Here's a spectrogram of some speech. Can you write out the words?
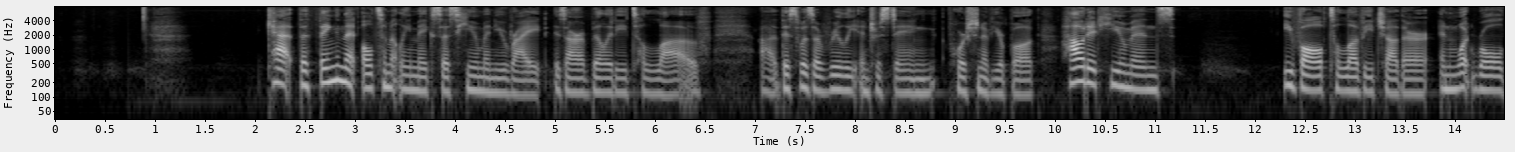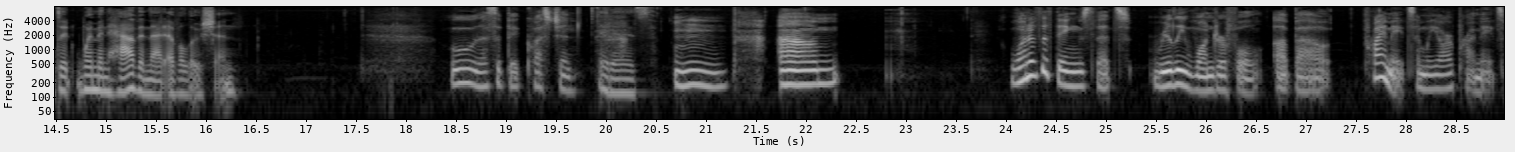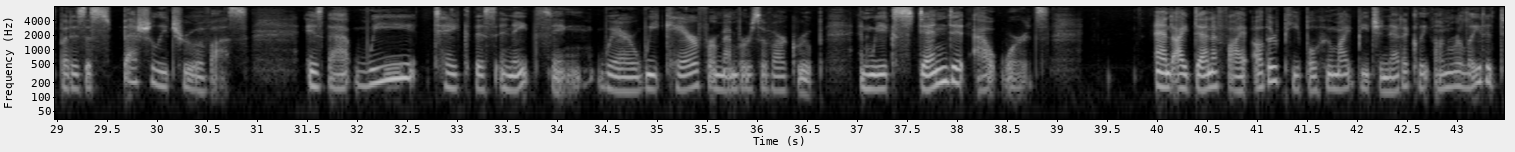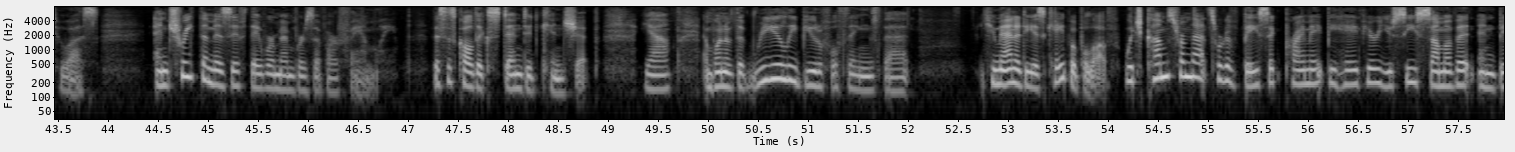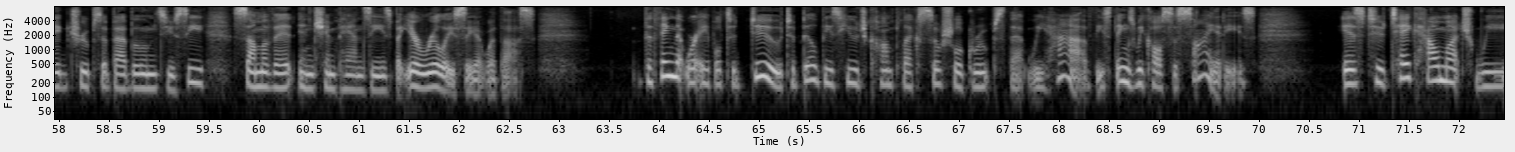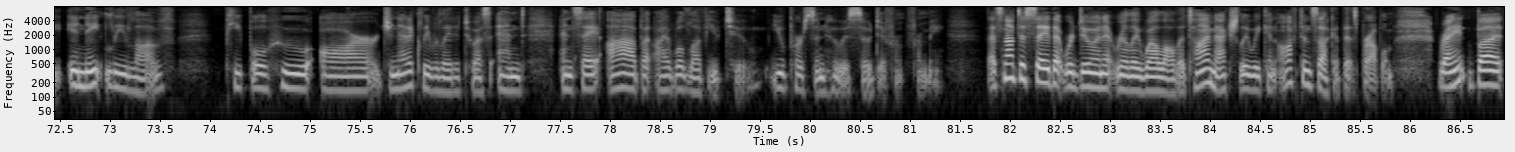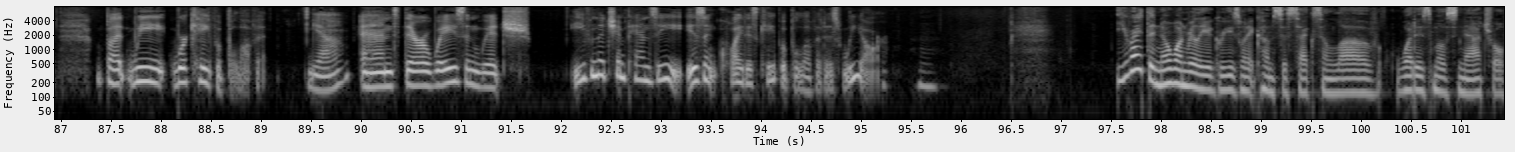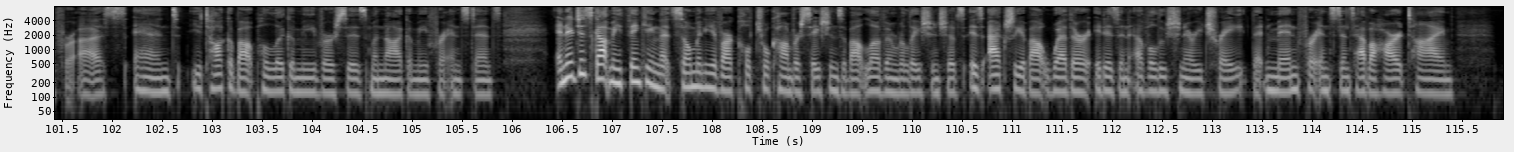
Cat, the thing that ultimately makes us human, you write, is our ability to love. Uh, this was a really interesting portion of your book. How did humans evolve to love each other, and what role did women have in that evolution? Ooh, that's a big question. It is. Mm. Um, one of the things that's really wonderful about primates, and we are primates, but is especially true of us, is that we take this innate thing where we care for members of our group and we extend it outwards and identify other people who might be genetically unrelated to us and treat them as if they were members of our family. This is called extended kinship. Yeah. And one of the really beautiful things that humanity is capable of, which comes from that sort of basic primate behavior. You see some of it in big troops of baboons, you see some of it in chimpanzees, but you really see it with us. The thing that we're able to do to build these huge complex social groups that we have, these things we call societies, is to take how much we innately love people who are genetically related to us and and say, "Ah, but I will love you too, you person who is so different from me." That's not to say that we're doing it really well all the time. Actually, we can often suck at this problem, right? But but we we're capable of it. Yeah? And there are ways in which even the chimpanzee isn't quite as capable of it as we are. Hmm. You write that no one really agrees when it comes to sex and love, what is most natural for us. And you talk about polygamy versus monogamy, for instance. And it just got me thinking that so many of our cultural conversations about love and relationships is actually about whether it is an evolutionary trait that men, for instance, have a hard time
